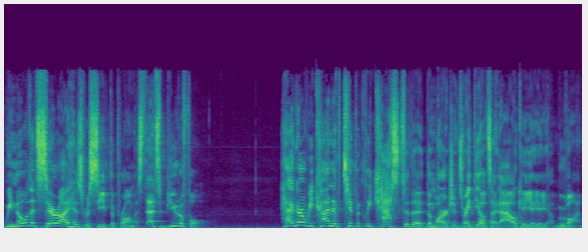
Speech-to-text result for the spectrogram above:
We know that Sarai has received a promise. That's beautiful. Hagar, we kind of typically cast to the, the margins, right? The outside. Ah, okay, yeah, yeah, yeah, move on.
